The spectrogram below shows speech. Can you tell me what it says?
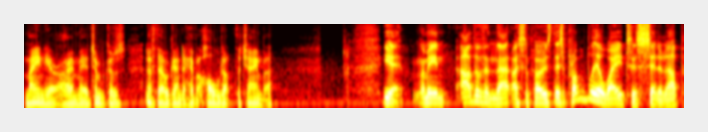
Mania, I imagine. Because if they were going to have it hold up the chamber, Yeah, I mean, other than that, I suppose there's probably a way to set it up,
